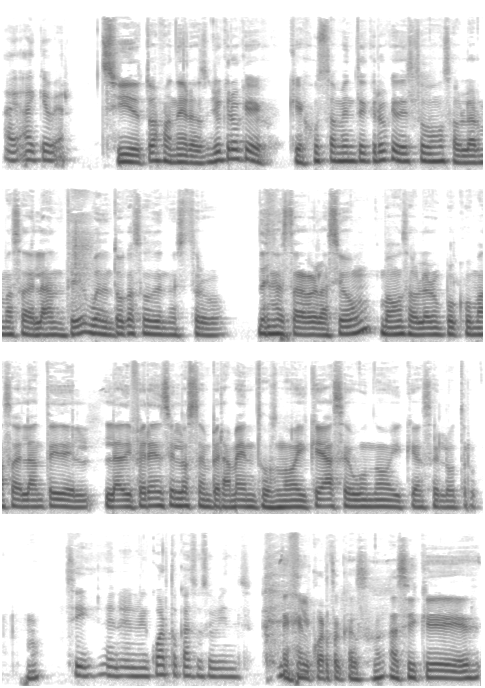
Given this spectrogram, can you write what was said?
hay que ver. Sí, de todas maneras. Yo creo que, que justamente creo que de esto vamos a hablar más adelante. Bueno, en todo caso de nuestro de nuestra relación. Vamos a hablar un poco más adelante de la diferencia en los temperamentos, ¿no? Y qué hace uno y qué hace el otro, ¿no? Sí, en, en el cuarto caso se viene eso. en el cuarto caso. Así que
